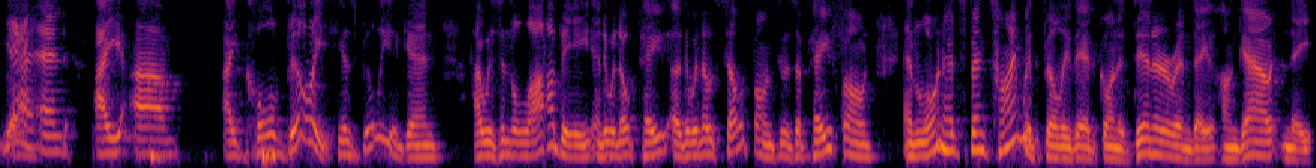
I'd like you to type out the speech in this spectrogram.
yeah, and I um, I called Billy. Here's Billy again. I was in the lobby, and there were no pay. Uh, there were no cell phones. There was a pay phone, and Lorne had spent time with Billy. They had gone to dinner, and they hung out, and they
